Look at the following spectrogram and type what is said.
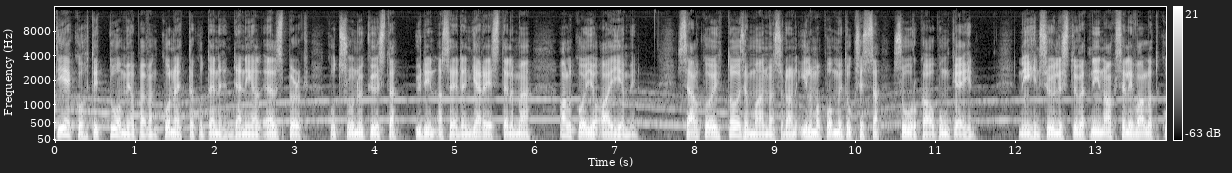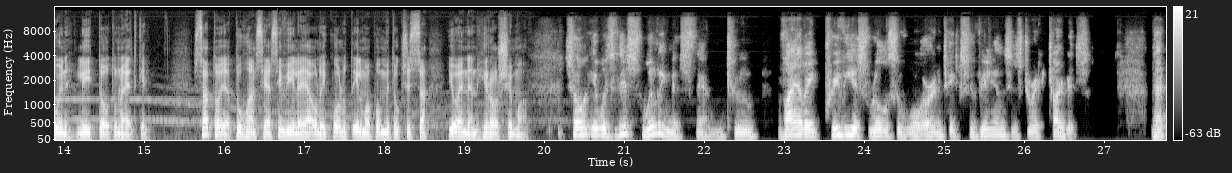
Tie kohti tuomiopäivän konetta, kuten Daniel Ellsberg kutsuu nykyistä ydinaseiden järjestelmää, alkoi jo aiemmin. Se alkoi toisen maailmansodan ilmapommituksissa suurkaupunkeihin. Niihin syyllistyvät niin akselivallat kuin liittoutuneetkin – Satoja tuhansia siviilejä oli kuollut ilmapommituksissa jo ennen Hiroshimaa. So it was this willingness then to violate previous rules of war and take civilians as direct targets that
